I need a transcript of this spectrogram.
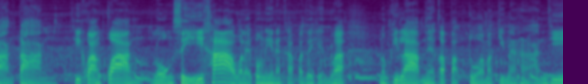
ต่างๆ ที่กว้างๆ โรงสีข้าวอะไรพวกนี้นะครับ ก็จะเห็นว่านกพิราบเนี่ยก็ปรับตัวมากินอาหารที่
